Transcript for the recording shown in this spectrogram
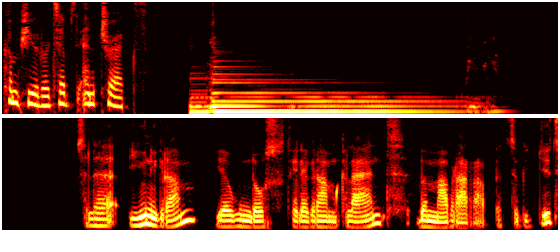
Computer tips and tricks. ስለ ዩኒግራም የዊንዶውስ ቴሌግራም client በማብራራበት ዝግጅት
